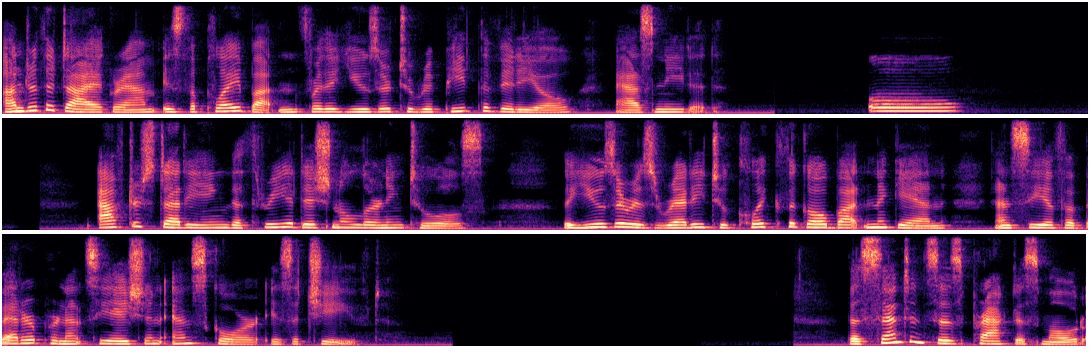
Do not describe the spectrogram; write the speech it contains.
Under the diagram is the play button for the user to repeat the video as needed. O After studying the three additional learning tools, the user is ready to click the Go button again and see if a better pronunciation and score is achieved. The Sentences Practice mode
